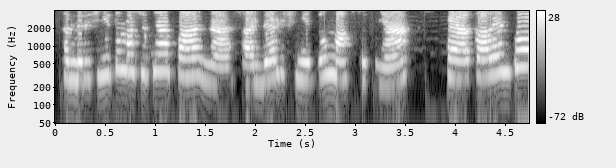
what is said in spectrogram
Sadar di sini tuh maksudnya apa? Nah sadar di sini tuh maksudnya kayak kalian tuh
